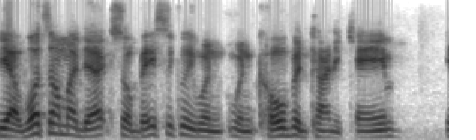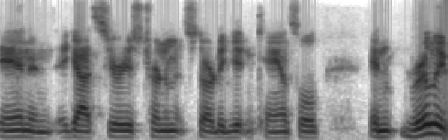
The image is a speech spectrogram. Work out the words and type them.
yeah what's on my deck? So basically when when covid kind of came in and it got serious tournaments started getting canceled and really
